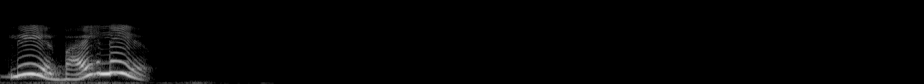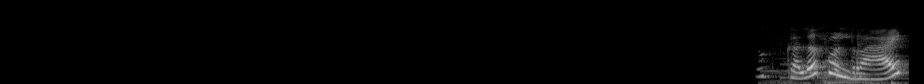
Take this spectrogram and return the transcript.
Layer by layer. Looks colorful, right?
